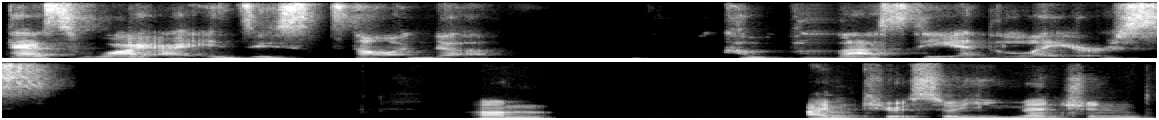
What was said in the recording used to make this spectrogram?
that's why I insist on the complexity and the layers. Um, I'm curious. So you mentioned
